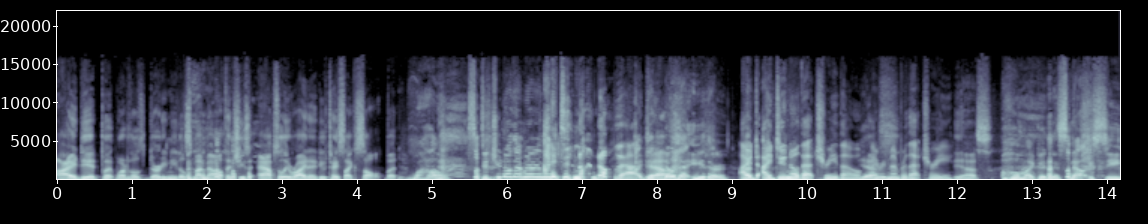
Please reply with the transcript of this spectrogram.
I did put one of those dirty needles in my mouth, and she's absolutely right. I do taste like salt, but Wow. so, did you know that, Mary Lou? I did not know that. I I, didn't Yeah. know that either. I, I do know that tree though. I remember that tree. yes, Oh my goodness! now you see,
